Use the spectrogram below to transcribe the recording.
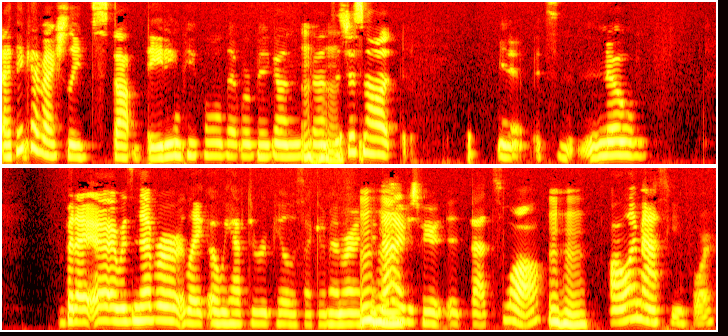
I think I've actually stopped dating people that were big on guns. Mhm. It's just not, you know, it's no. But I, I was never like, oh, we have to repeal the Second Amendment or anything like that. Mhm. I just figured it, that's law. mm-hmm, All I'm asking for,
